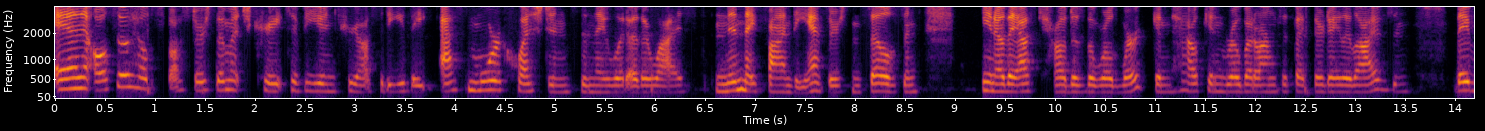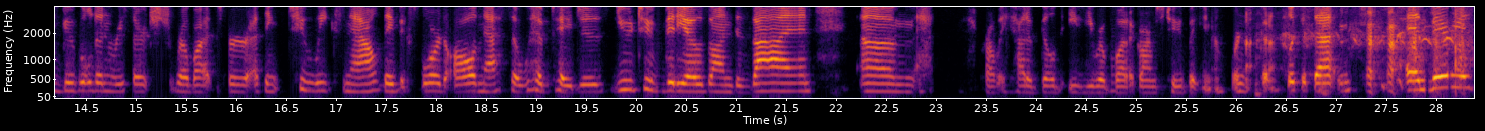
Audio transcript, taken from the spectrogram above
And it also helps foster so much creativity and curiosity. They ask more questions than they would otherwise, and then they find the answers themselves. And, you know, they ask, how does the world work and how can robot arms affect their daily lives? And they've Googled and researched robots for, I think, two weeks now. They've explored all NASA web pages, YouTube videos on design, um, probably how to build easy robotic arms too, but you know, we're not going to look at that. And, and, various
